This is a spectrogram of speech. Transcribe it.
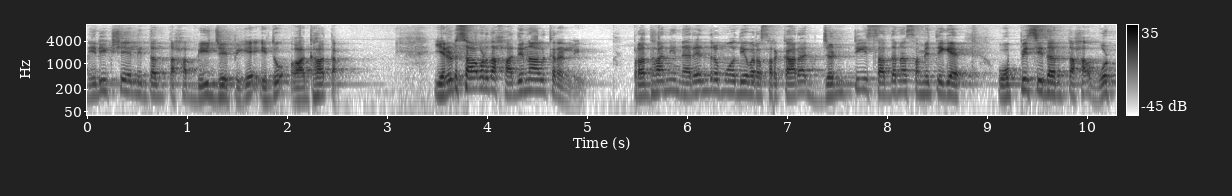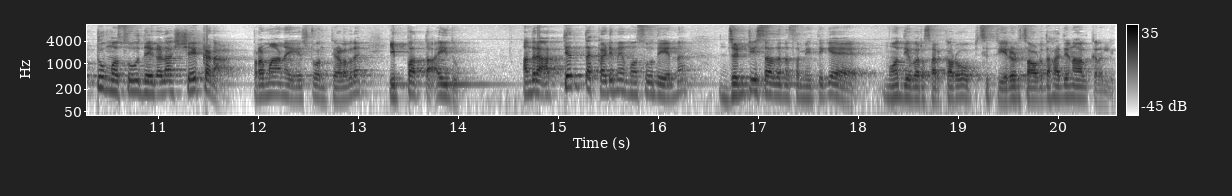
ನಿರೀಕ್ಷೆಯಲ್ಲಿದ್ದಂತಹ ಬಿಜೆಪಿಗೆ ಇದು ಆಘಾತ. ಎರಡು ಸಾವಿರದ ಹದಿನಾಲ್ಕರಲ್ಲಿ ಪ್ರಧಾನಿ ನರೇಂದ್ರ ಮೋದಿಯವರ ಸರ್ಕಾರ ಜಂಟಿ ಸದನ ಸಮಿತಿಗೆ ಒಪ್ಪಿಸಿದಂತಹ ಒಟ್ಟು ಮಸೂದೆಗಳ ಶೇಕಡ ಪ್ರಮಾಣ ಎಷ್ಟು ಅಂತ ಹೇಳಿದ್ರೆ ಇಪ್ಪತ್ತ ಐದು ಅಂದರೆ ಅತ್ಯಂತ ಕಡಿಮೆ ಮಸೂದೆಯನ್ನು ಜಂಟಿ ಸದನ ಸಮಿತಿಗೆ ಮೋದಿಯವರ ಸರ್ಕಾರ ಒಪ್ಪಿಸಿತ್ತು ಎರಡು ಸಾವಿರದ ಹದಿನಾಲ್ಕರಲ್ಲಿ.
